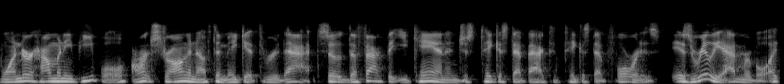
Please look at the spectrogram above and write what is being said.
wonder how many people aren't strong enough to make it through that. So the fact that you can and just take a step back to take a step forward is is really admirable. I,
